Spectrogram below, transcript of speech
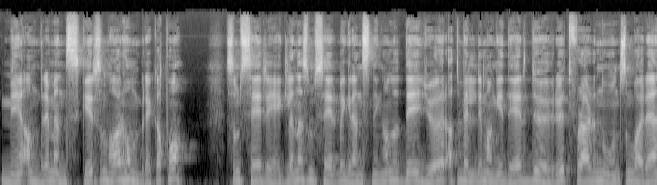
med andre mennesker som har håndbrekka på. Som ser reglene, som ser begrensningene. Og det gjør at veldig mange ideer dør ut. For da er det noen som bare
